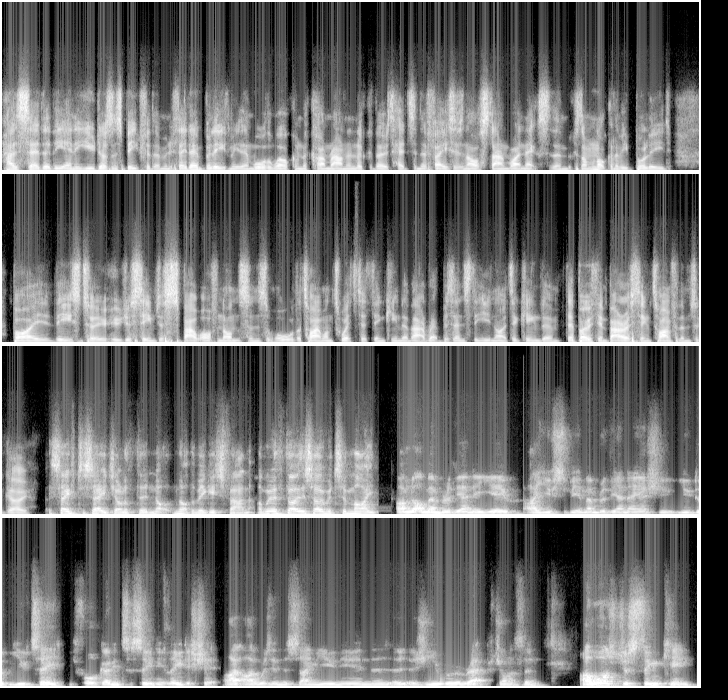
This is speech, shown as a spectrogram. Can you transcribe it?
has said that the NEU doesn't speak for them. And if they don't believe me, they're more than welcome to come around and look at those heads in the faces, and I'll stand right next to them because I'm not going to be bullied by these two who just seem to spout off nonsense all the time on Twitter, thinking that that represents the United Kingdom. They're both embarrassing. Time for them to go. Safe to say, Jonathan, not not the biggest fan. I'm going to throw this over to Mike. I'm not a member of the NEU. I used to be a member of the NASU UWT before going into senior leadership. I, I was in the same union as, as you were a rep, Jonathan. I was just thinking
